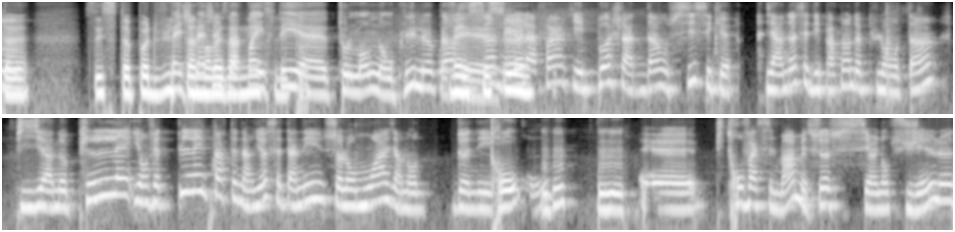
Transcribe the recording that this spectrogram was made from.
t'as... Mm. tu sais, si t'as pas de vue, Ben, une mauvaise pas année, l'es inviter pas. euh, tout le monde non plus, là. Parce Non, Ben, que... c'est ça. Mais là, l'affaire qui est poche là-dedans aussi, c'est que il y en a, c'est des partenaires depuis longtemps. Puis il y en a plein. Ils ont fait plein de partenariats cette année. Selon moi, ils en ont donné Trop. Mhm. Mhm. Euh, puis trop facilement. Mais ça, c'est un autre sujet, là.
